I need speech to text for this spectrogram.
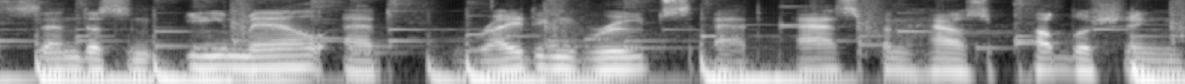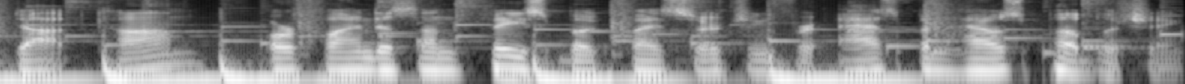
send us an email at writingroots at aspenhousepublishing.com or find us on Facebook by searching for Aspen House Publishing.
